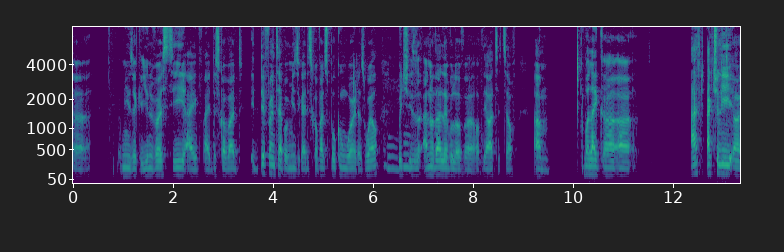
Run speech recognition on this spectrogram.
uh, music at university. I I discovered a different type of music. I discovered spoken word as well, mm -hmm. which is another level of uh, of the art itself. Um, but like uh, uh, actually uh,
